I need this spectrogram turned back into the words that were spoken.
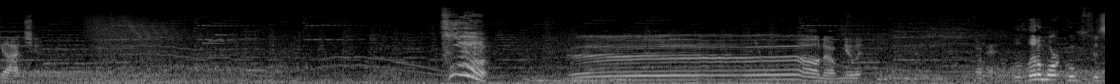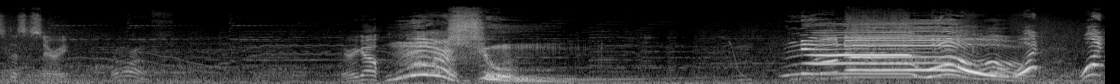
Gotcha. Uh, oh no. Knew it. Okay. A little more oomph is necessary. One more oomph. There we go. No! Oh, Whoa! What? What?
